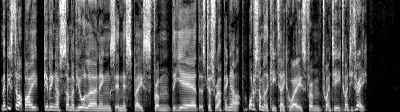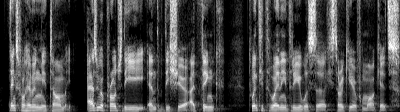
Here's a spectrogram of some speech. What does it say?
maybe start by giving us some of your learnings in this space from the year that's just wrapping up. What are some of the key takeaways from 2023? Thanks for having me, Tom. As we approach the end of this year, I think 2023 was a historic year for markets,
